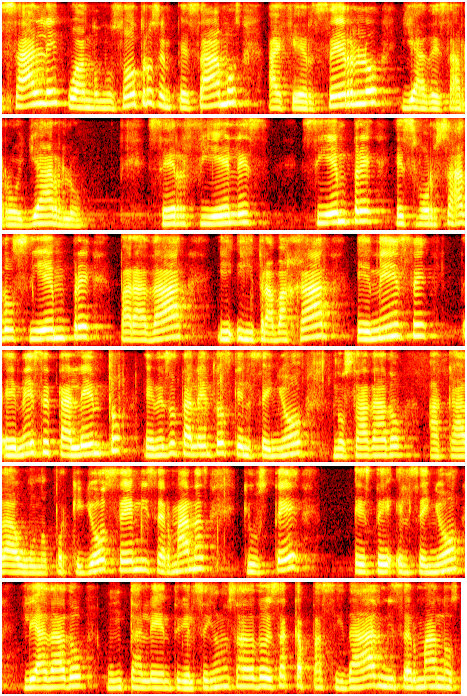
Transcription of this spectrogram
sale cuando nosotros empezamos a ejercerlo y a desarrollarlo. Ser fieles, siempre esforzados, siempre para dar y, y trabajar en ese, en ese talento, en esos talentos que el Señor nos ha dado a cada uno. Porque yo sé, mis hermanas, que usted este, el Señor le ha dado un talento y el Señor nos ha dado esa capacidad, mis hermanos.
